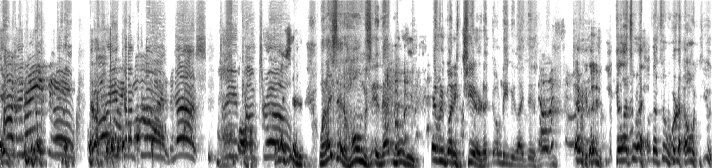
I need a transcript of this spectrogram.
Amazing! Oh Dream my come God! true! Yes! Dream oh, come When I, true! said, when I said Holmes in that movie, everybody cheered. Don't leave me like this, Holmes. Everybody, because that's what I, that's the word I always use.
